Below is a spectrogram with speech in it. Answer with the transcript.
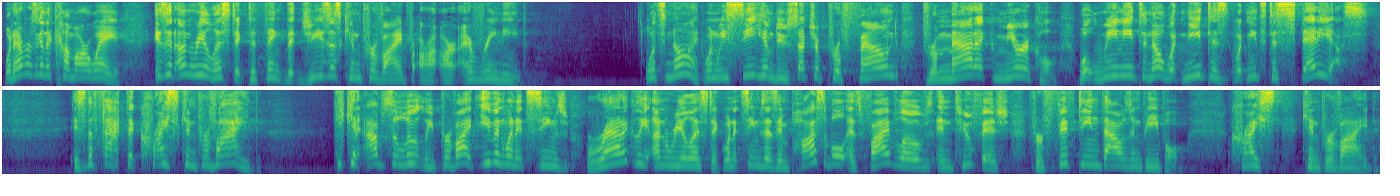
whatever is going to come our way? Is it unrealistic to think that Jesus can provide for our, our every need? Well, it's not. When we see him do such a profound, dramatic miracle, what we need to know, what, need to, what needs to steady us, is the fact that Christ can provide. He can absolutely provide, even when it seems radically unrealistic, when it seems as impossible as five loaves and two fish for 15,000 people. Christ can provide.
